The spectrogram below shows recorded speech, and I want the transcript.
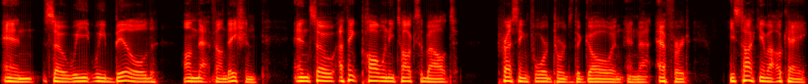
and so we we build on that foundation and so i think paul when he talks about pressing forward towards the goal and, and that effort he's talking about okay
